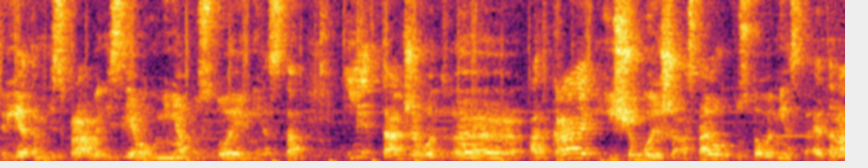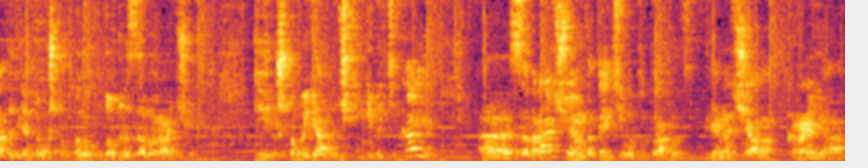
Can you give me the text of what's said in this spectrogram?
При этом и справа, и слева у меня пустое место. И также вот э, от края еще больше оставил пустого места. Это надо для того, чтобы было удобно заворачивать. И чтобы яблочки не вытекали, э, заворачиваем вот эти вот, вот так вот для начала края.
